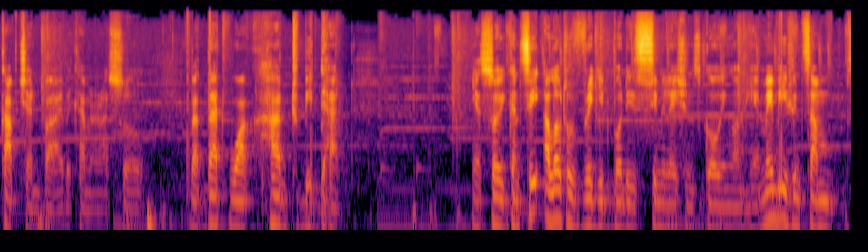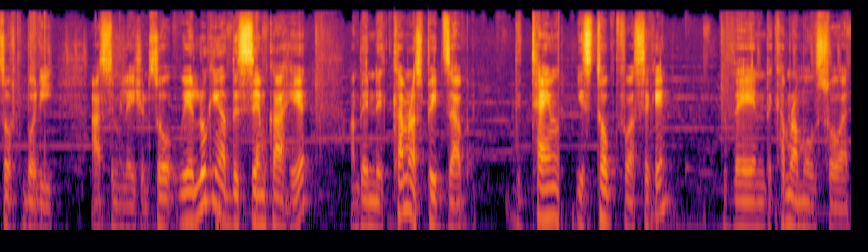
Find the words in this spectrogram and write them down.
captured by the camera. So, but that work had to be done. Yeah, so you can see a lot of rigid body simulations going on here. Maybe even some soft body uh, simulation. So we're looking at the same car here, and then the camera speeds up. The time is stopped for a second, then the camera moves forward.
